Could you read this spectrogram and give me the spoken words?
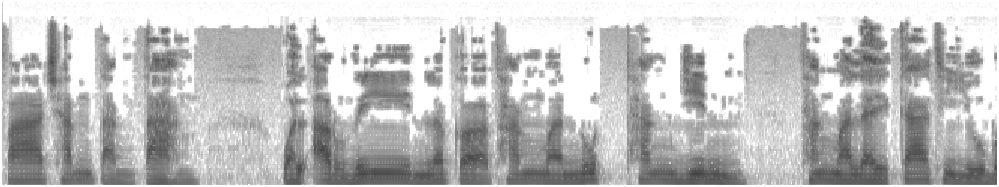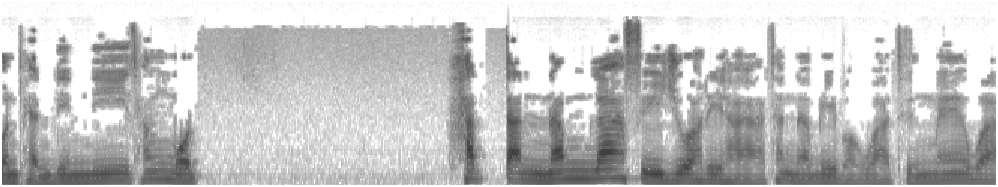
ฟ้าชั้นต่างๆ วัลอารุดีนแล้วก็ทั้งมนุษย์ ทั้งยิน ทั้งมาเลายกาที่อยู่บนแผ่นดินนี้ทั้งหมดฮัตตันนัมลาฟีจูฮริฮาท่านนาบีบอกว่าถึงแม้ว่า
